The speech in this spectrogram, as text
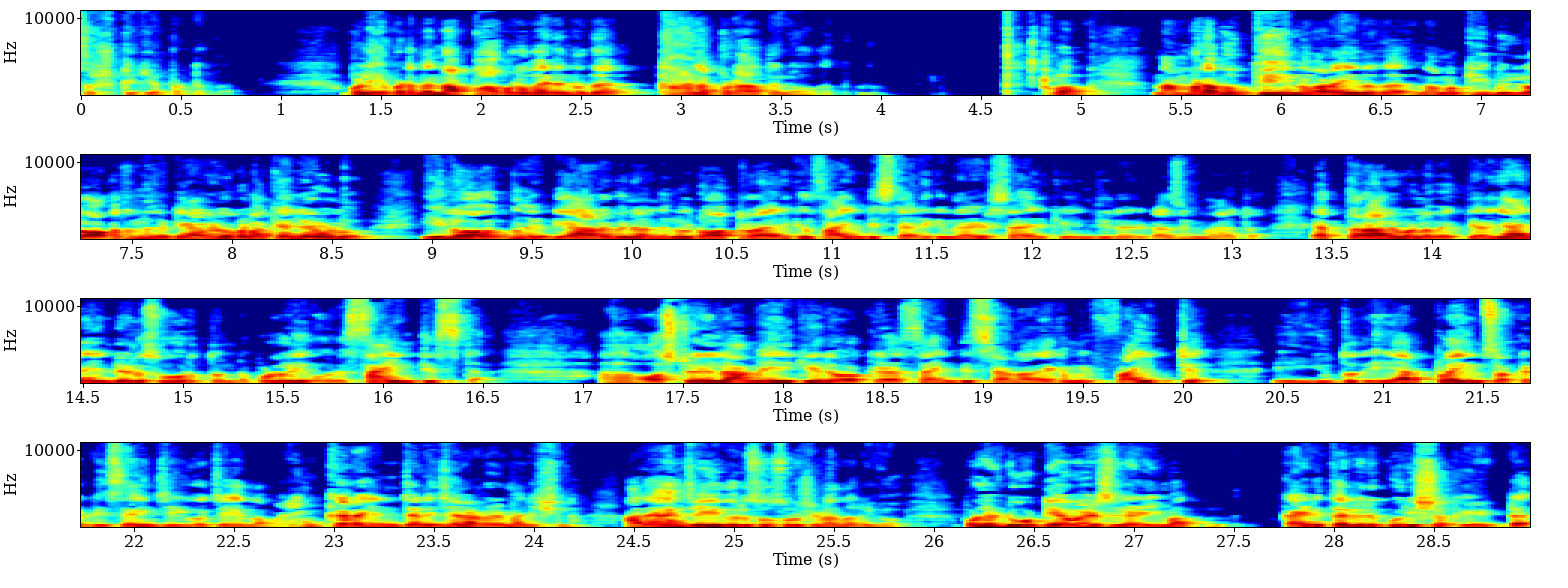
സൃഷ്ടിക്കപ്പെട്ടത്. അപ്പോൾ എവിടെ നിന്നാണ് പവർ വരുന്നത്? കാണപ്പെടാത്ത ലോകത്ത് നിന്ന് അപ്പം നമ്മുടെ ബുദ്ധി എന്ന് പറയുന്നത് നമുക്ക് ഈ ലോകത്ത് നിന്ന് കിട്ടിയ അറിവുകളൊക്കെ അല്ലേ ഉള്ളൂ? ഈ ലോകത്ത് നിന്ന് കിട്ടിയ അറിവിനാണ് നിങ്ങൾ ഡോക്ടർ ആയിരിക്കും സയന്റിസ്റ്റ് ആയിരിക്കും നേഴ്സ് ആയിരിക്കും എഞ്ചിനീയർ ഡസൻ മാറ്റർ എത്ര അറിവുള്ള വ്യക്തിയാണ്. ഞാൻ എന്റെ ഒരു സുഹൃത്തുണ്ട് പുള്ളി ഒരു സയന്റിസ്റ്റ് ഓസ്ട്രേലിയയിലും അമേരിക്കയിലും ഒക്കെ സയന്റിസ്റ്റ് ആണ്. അദ്ദേഹം ഈ ഫ്ലൈറ്റ് യുദ്ധ എയർപ്ലെയിൻസ് ഒക്കെ ഡിസൈൻ ചെയ്യുകയോ ചെയ്യുന്ന ഭയങ്കര ഇന്റലിജന്റ് ആയ ഒരു മനുഷ്യനാണ്. അദ്ദേഹം ചെയ്യുന്ന ഒരു ശുശ്രൂഷണെന്നറിയോ പുള്ളി ഡ്യൂട്ടി അവേഴ്സ് കഴിയുമ്പോൾ കഴുത്തൽ ഒരു കുരിശൊക്കെ ഇട്ട്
